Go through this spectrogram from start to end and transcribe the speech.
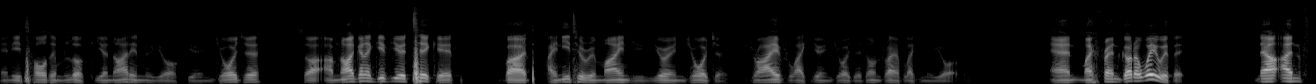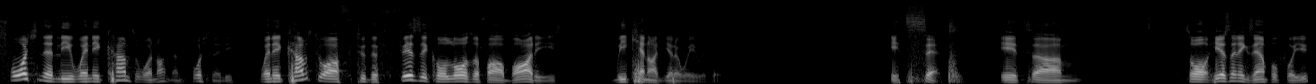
and he told him, "Look, you're not in New York. You're in Georgia. So I'm not going to give you a ticket, but I need to remind you, you're in Georgia. Drive like you're in Georgia. Don't drive like New York." And my friend got away with it. Now, unfortunately, when it comes, well, not unfortunately, when it comes to our, to the physical laws of our bodies, we cannot get away with it. It's set. It's um, so here's an example for you.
